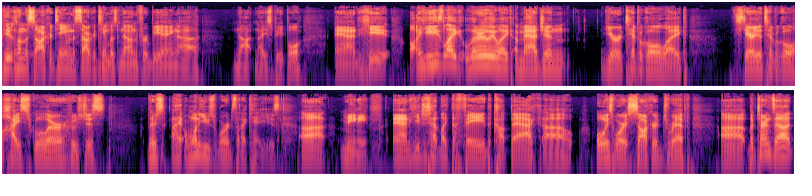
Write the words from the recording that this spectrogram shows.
he was on the soccer team, and the soccer team was known for being uh, not nice people. And he he's like literally like imagine your typical like stereotypical high schooler who's just there's I want to use words that I can't use. Uh, meanie, and he just had like the fade, the cut back. Uh, always wore his soccer drip. Uh, but turns out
